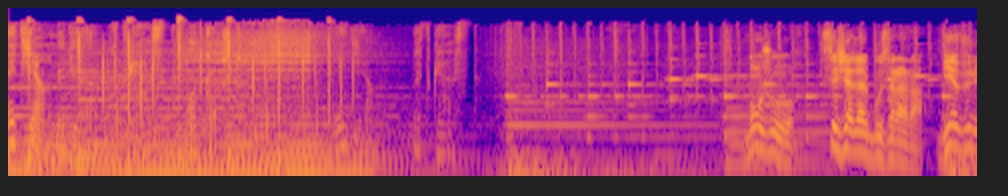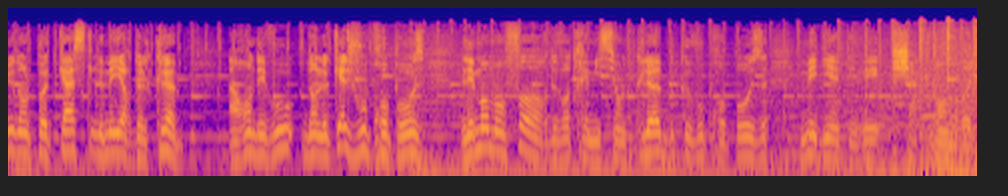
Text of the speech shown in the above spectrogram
Média. Média. Podcast. Média. Podcast. Bonjour, c'est Jalal Bouzrara. Bienvenue dans le podcast Le meilleur de le club. Un rendez-vous dans lequel je vous propose les moments forts de votre émission Le Club que vous propose Média TV chaque vendredi.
